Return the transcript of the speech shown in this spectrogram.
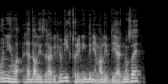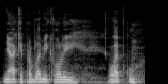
Oni hľadali zdravých ľudí, ktorí nikdy nemali v diagnoze nejaké problémy kvôli lepku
